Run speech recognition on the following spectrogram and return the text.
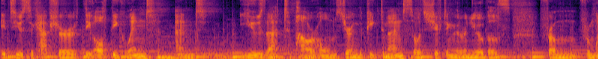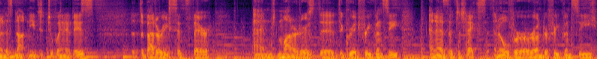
It's used to capture the off-peak wind and use that to power homes during the peak demand. So it's shifting the renewables from, from when it's not needed to when it is. The battery sits there and monitors the, the grid frequency. And as it detects an over or under frequency,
